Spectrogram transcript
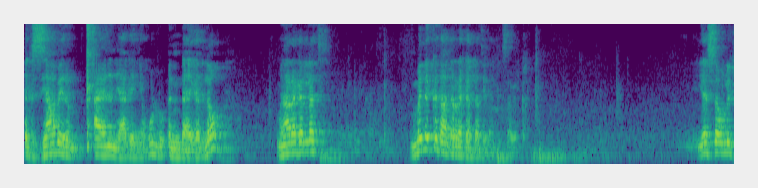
እግዚአብሔርም ቃየንን ያገኘ ሁሉ እንዳይገድለው ምን አደረገለት? ምልክት አደረገለት ይላል እግዚአብሔር ቃል። የሰው ልጅ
